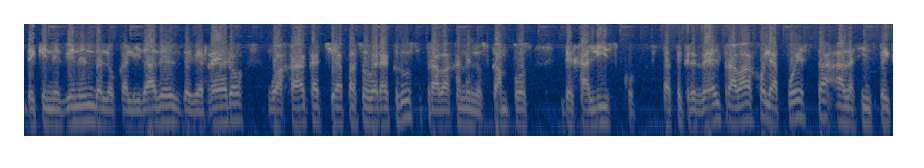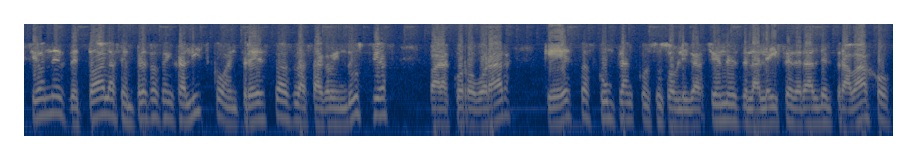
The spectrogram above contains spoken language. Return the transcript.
de quienes vienen de localidades de Guerrero, Oaxaca, Chiapas o Veracruz y trabajan en los campos de Jalisco. La Secretaría del Trabajo le apuesta a las inspecciones de todas las empresas en Jalisco, entre estas las agroindustrias, para corroborar que éstas cumplan con sus obligaciones de la Ley Federal del Trabajo,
